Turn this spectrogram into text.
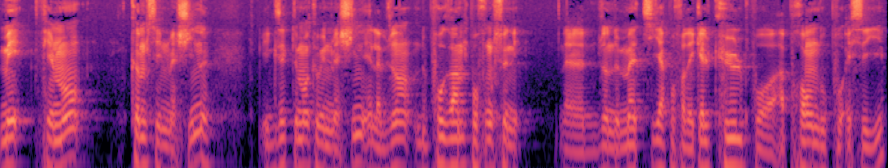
Mais finalement, comme c'est une machine, exactement comme une machine, elle a besoin de programmes pour fonctionner. Elle a besoin de matière pour faire des calculs, pour apprendre ou pour essayer.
